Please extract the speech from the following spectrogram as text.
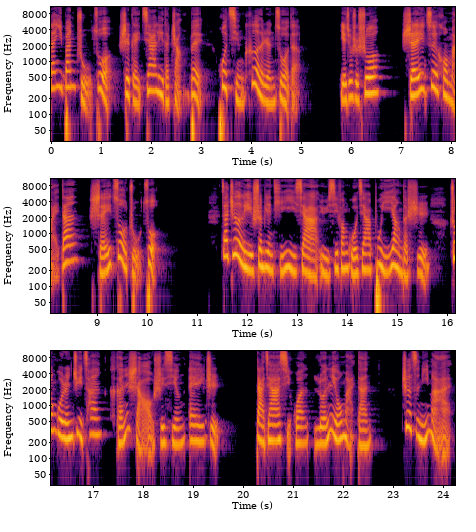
但一般主座是给家里的长辈或请客的人坐的，也就是说，谁最后买单，谁做主座。在这里顺便提一下，与西方国家不一样的是，中国人聚餐很少实行 AA 制，大家喜欢轮流买单，这次你买，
